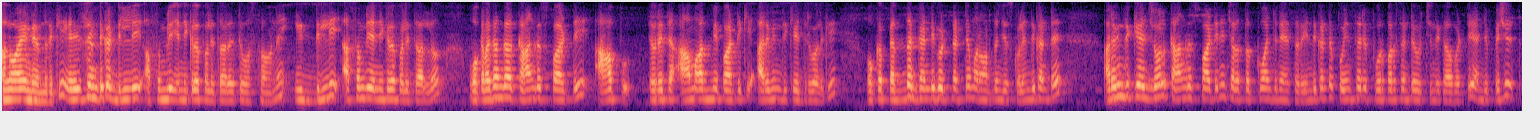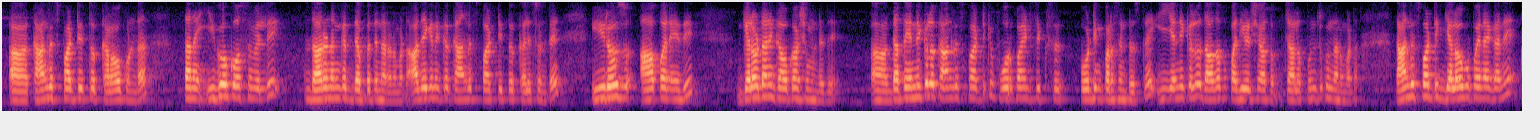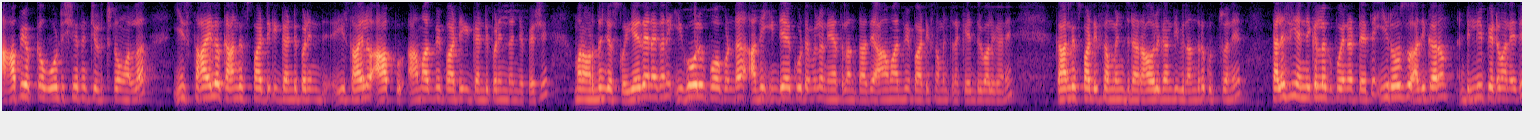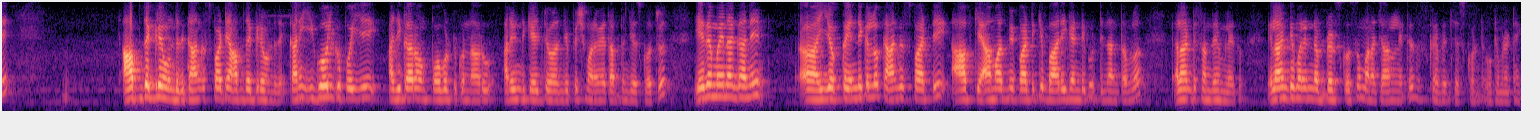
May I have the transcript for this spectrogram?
Hello అండి అందరికీ. రీసెంట్గా ఢిల్లీ అసెంబ్లీ ఎన్నికల ఫలితాలు అయితే వస్తూ ఉన్నాయి. ఈ ఢిల్లీ అసెంబ్లీ ఎన్నికల ఫలితాల్లో ఒక రకంగా కాంగ్రెస్ పార్టీ ఆప్ ఎవరైతే ఆమ్ ఆద్మీ పార్టీకి అరవింద్ కేజ్రీవాల్కి ఒక పెద్ద గండి కొట్టినట్టే మనం అర్థం చేసుకోవాలి. ఎందుకంటే అరవింద్ కేజ్రీవాల్ కాంగ్రెస్ పార్టీని చాలా తక్కువ అంచనా వేశారు. ఎందుకంటే పోయినసారి ఫోర్ పర్సెంటే వచ్చింది కాబట్టి అని చెప్పేసి కాంగ్రెస్ పార్టీతో కలవకుండా తన ఈగో కోసం వెళ్ళి దారుణంగా దెబ్బతిన్నారనమాట అదే కనుక కాంగ్రెస్ పార్టీతో కలిసి ఉంటే ఈరోజు ఆప్ అనేది గెలవడానికి అవకాశం ఉండేది. గత ఎన్నికల్లో కాంగ్రెస్ పార్టీకి four point six voting percent వస్తే ఈ ఎన్నికల్లో దాదాపు పదిహేడు శాతం చాలా పుంజుకుందనమాట కాంగ్రెస్ పార్టీ గెలవకపోయినా కానీ ఆప్ యొక్క ఓటు షేర్ని చేర్చడం వల్ల ఈ స్థాయిలో కాంగ్రెస్ పార్టీకి గండిపడింది ఈ స్థాయిలో ఆప్ ఆమ్ ఆద్మీ పార్టీకి గండిపడింది అని చెప్పేసి మనం అర్థం చేసుకో ఏదైనా కానీ ఇగోలు పోకుండా అది ఇండియా కూటమిలో నేతలంతా అదే ఆమ్ ఆద్మీ పార్టీకి సంబంధించిన కేజ్రీవాల్ కానీ కాంగ్రెస్ పార్టీకి సంబంధించిన రాహుల్ గాంధీ వీళ్ళందరూ కూర్చొని కలిసి ఎన్నికల్లోకి పోయినట్టయితే ఈ రోజు అధికారం ఢిల్లీ పీఠం అనేది ఆప్ దగ్గరే ఉండేది కాంగ్రెస్ పార్టీ ఆప్ దగ్గరే ఉండేది. కానీ ఈ గోల్కి పోయి అధికారం పోగొట్టుకున్నారు అరవింద్ కేజ్రీవాల్ అని చెప్పేసి మనం అయితే అర్థం చేసుకోవచ్చు. ఏదేమైనా కానీ ఈ యొక్క ఎన్నికల్లో కాంగ్రెస్ పార్టీ ఆప్కి ఆమ్ ఆద్మీ పార్టీకి భారీ గండి కొట్టింది అనటంలో ఎలాంటి సందేహం లేదు. ఇలాంటి మరిన్ని అప్డేట్స్ కోసం మన ఛానల్ అయితే సబ్స్క్రైబ్ చేసుకోండి. ఓకే మన థ్యాంక్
